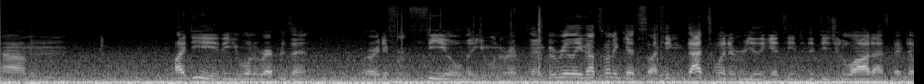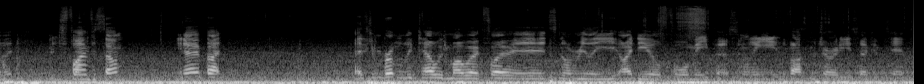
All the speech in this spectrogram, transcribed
um, idea that you want to represent or a different feel that you want to represent. But really, that's when it gets. I think that's when it really gets into the digital art aspect of it, which is fine for some, you know. But as you can probably tell with my workflow, it's not really ideal for me personally in the vast majority of circumstances,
